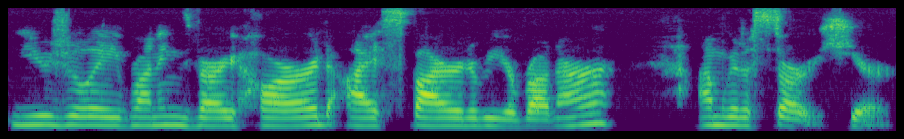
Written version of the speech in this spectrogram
usually running's very hard. I aspire to be a runner. I'm going to start here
